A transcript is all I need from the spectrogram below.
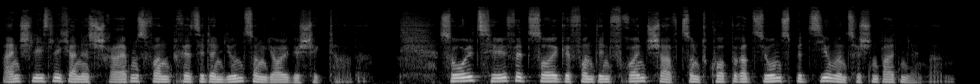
einschließlich eines Schreibens von Präsident Yoon Song-yeol geschickt habe. Seouls Hilfe zeuge von den Freundschafts- und Kooperationsbeziehungen zwischen beiden Ländern.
